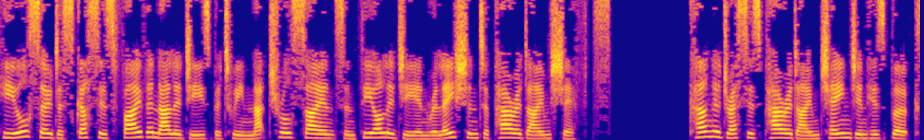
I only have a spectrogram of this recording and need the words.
He also discusses five analogies between natural science and theology in relation to paradigm shifts. Kung addresses paradigm change in his books,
